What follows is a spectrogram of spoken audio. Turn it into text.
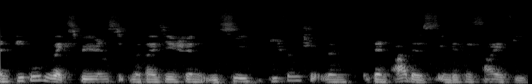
and people who experience stigmatization receive different treatments than others in the society.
